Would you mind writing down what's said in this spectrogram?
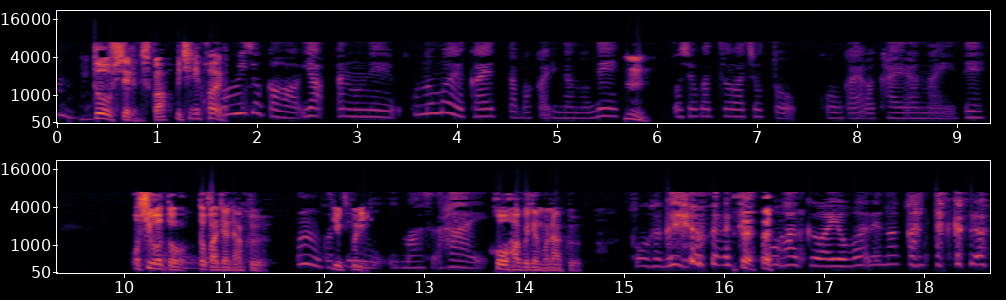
うんどうしてるんですか？うちに帰る大晦日は、いや、あのね、この前帰ったばかりなので、うん。お正月はちょっと今回は帰らないで、お仕事とかじゃなく、うん、こっちゆっくりにいます。はい。紅白でもなく。紅白でもなく、紅白は呼ばれなかったから。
